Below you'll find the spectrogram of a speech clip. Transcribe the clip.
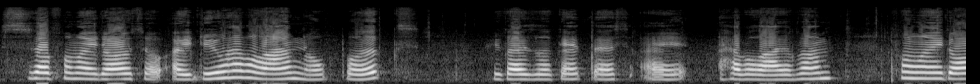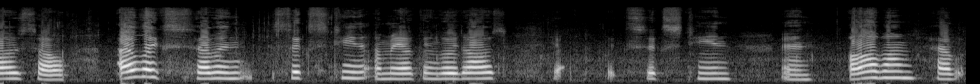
stuff for my dog. So I do have a lot of notebooks. If you guys look at this, I have a lot of them for my dog. So I have like seven, 16 American Girl dolls. Yeah, like 16. And all of them have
